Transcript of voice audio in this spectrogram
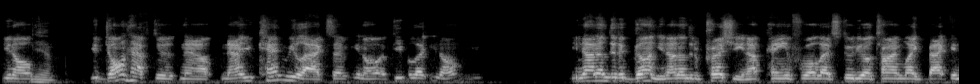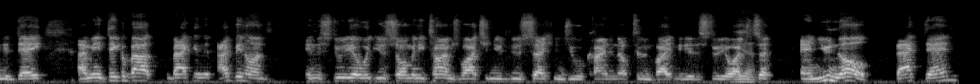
You know, Yeah. you don't have to now. Now you can relax. Uh, You know, people that you know, you're not under the gun. You're not under the pressure. You're not paying for all that studio time like back in the day. I mean, think about back in the. I've been on in the studio with you so many times, watching you do sessions. You were kind enough to invite me to the studio, Yeah. and you know, back then.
